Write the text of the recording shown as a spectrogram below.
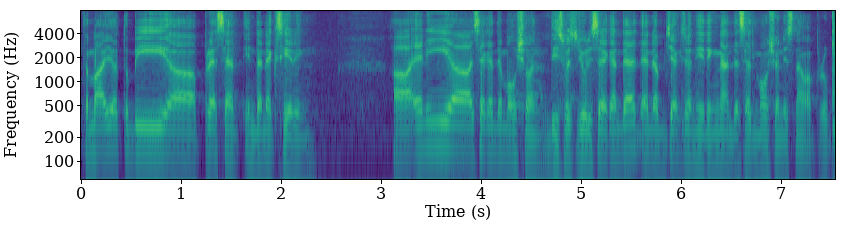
Tamayo to be uh, present in the next hearing. Uh, any uh, second motion? This was duly seconded and objection hearing none. The said motion is now approved.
